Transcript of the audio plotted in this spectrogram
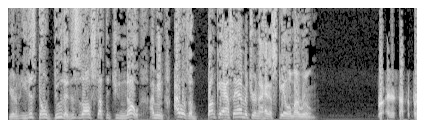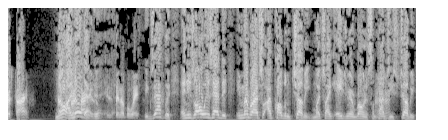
You're, you just don't do that. This is all stuff that you know. I mean, I was a bunk ass amateur and I had a scale in my room. And it's not the first time. No, I know that. He's, been overweight. Exactly. And he's always had the, remember I've, I've called him chubby, much like Adrian Broner. Sometimes Mm-hmm. he's chubby.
